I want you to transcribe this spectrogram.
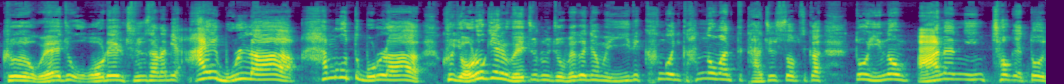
그 외주 월요일 준 사람이 아예 몰라. 아무것도 몰라. 그 여러 개를 외주를 줘. 왜 그러냐면 일이 큰 거니까 한 놈한테 다 줄 수 없으니까 또 이놈 아는 인척에 또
